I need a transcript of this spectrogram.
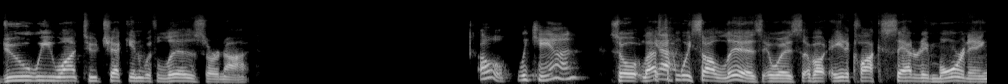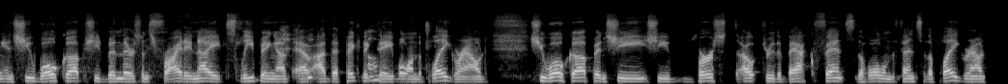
Do we want to check in with Liz or not? Oh, we can. So last Yeah. time we saw Liz, it was about eight o'clock Saturday morning, and she woke up. She'd been there since Friday night, sleeping at, at, at the picnic Oh. table on the playground. She woke up and she she burst out through the back fence, the hole in the fence of the playground.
